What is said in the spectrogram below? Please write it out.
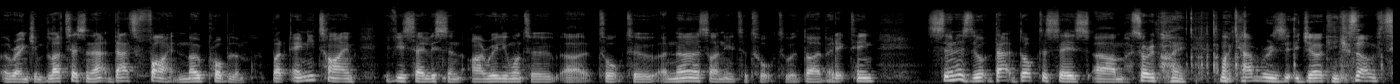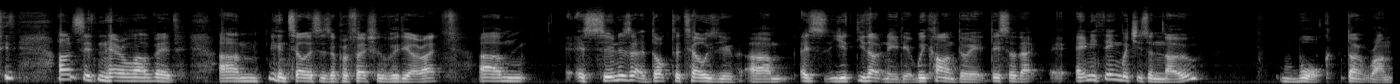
arranging blood tests and that. That's fine, no problem. But anytime, if you say, listen, I really want to uh, talk to a nurse, I need to talk to a diabetic team, soon as that doctor says, um, sorry, my, my camera is jerking because I'm, sit, I'm sitting there on my bed. Um, you can tell this is a professional video, right? Um, as soon as a doctor tells you, um, you, you don't need it, we can't do it, this or that, anything which is a no, walk, don't run.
